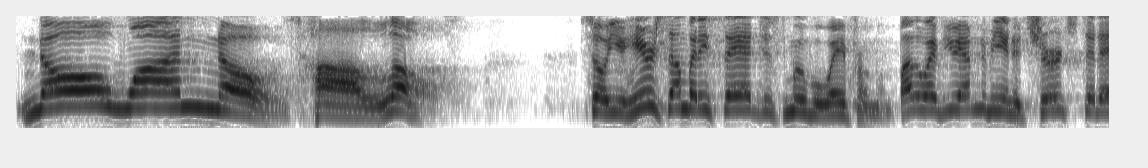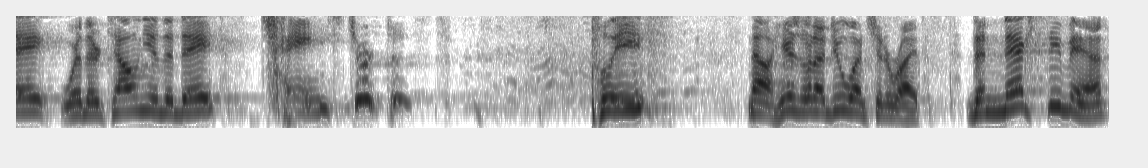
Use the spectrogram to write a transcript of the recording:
No one knows. Hello. So you hear somebody say it, just move away from them. By the way, if you happen to be in a church today where they're telling you the date, change churches. Please. Now, here's what I do want you to write. The next event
